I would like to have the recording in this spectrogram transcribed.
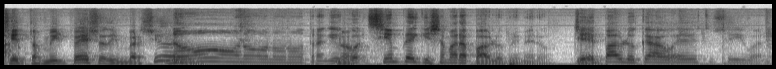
300 mil pesos de inversión. No, no, no, no, tranquilo. No. Siempre hay que llamar a Pablo primero. Che. Pablo, ¿qué hago? Esto sí, bueno.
